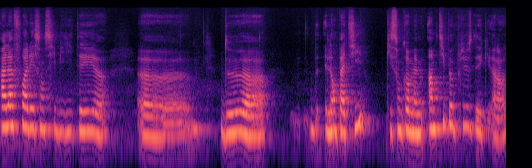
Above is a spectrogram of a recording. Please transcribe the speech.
à la fois les sensibilités de l'empathie, qui sont quand même un petit peu plus des... Alors,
